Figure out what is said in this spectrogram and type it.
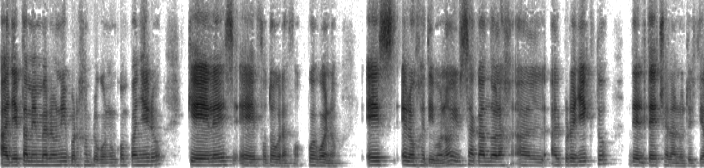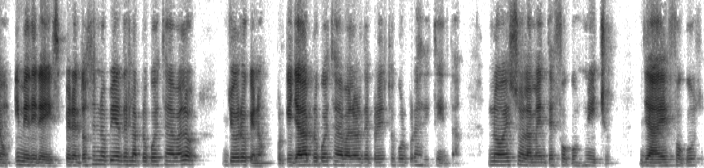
Ayer también me reuní, por ejemplo, con un compañero que él es eh, fotógrafo. Pues bueno, es el objetivo, ¿no? Ir sacando al, al, proyecto del techo de la nutrición. Y me diréis, pero entonces no pierdes la propuesta de valor. Yo creo que no, porque ya la propuesta de valor del proyecto Púrpura es distinta no es solamente focus nicho, ya es focus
